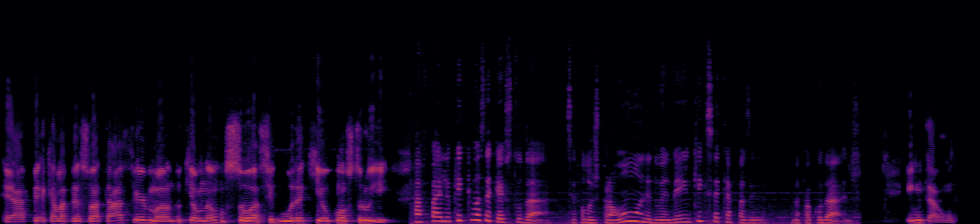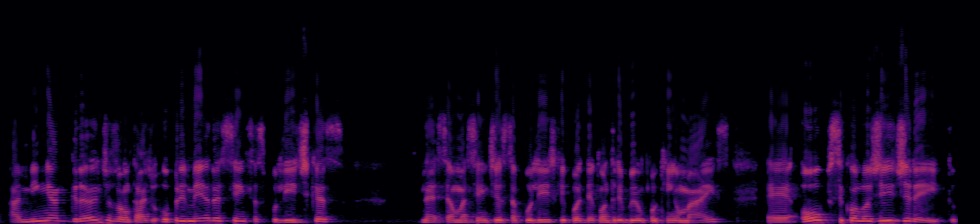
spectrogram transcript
é aquela pessoa está afirmando que eu não sou a figura que eu construí. Rafael, o que, que você quer estudar? Você falou de ProUni, do Enem, o que, que você quer fazer na faculdade? Então, a minha grande vontade, o primeiro é ciências políticas, né, ser uma cientista política e poder contribuir um pouquinho mais, é, ou psicologia e direito,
